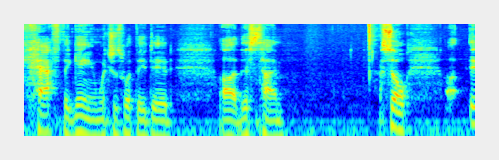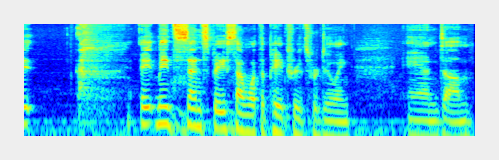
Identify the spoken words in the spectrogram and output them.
half the game, which is what they did uh, this time. So uh, it it made sense based on what the Patriots were doing, and um,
